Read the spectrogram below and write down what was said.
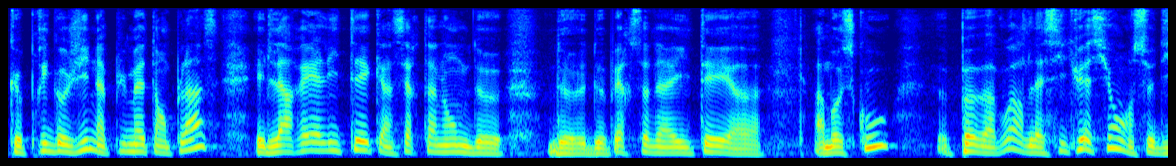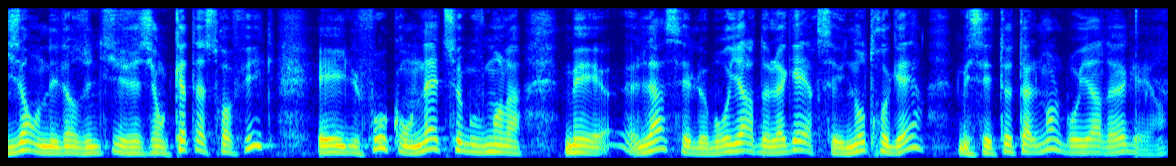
que Prigogine a pu mettre en place et de la réalité qu'un certain nombre de, de- personnalités euh, à Moscou peuvent avoir de la situation en se disant on est dans une situation catastrophique et il faut qu'on aide ce mouvement-là. Mais là, c'est le brouillard de la guerre. C'est une autre guerre, mais c'est totalement le brouillard de la guerre. hein.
